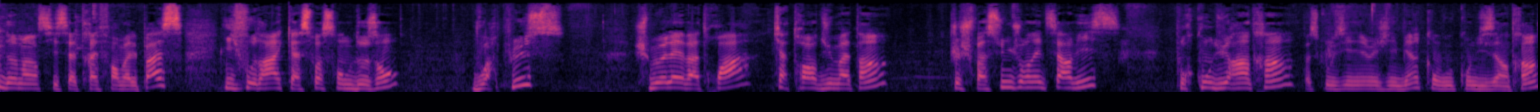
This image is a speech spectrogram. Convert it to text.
Demain, si cette réforme elle passe, il faudra qu'à 62 ans, voire plus, je me lève à 3, 4 heures du matin, que je fasse une journée de service pour conduire un train, parce que vous imaginez bien, quand vous conduisez un train,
